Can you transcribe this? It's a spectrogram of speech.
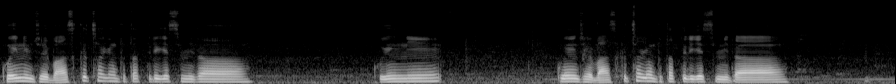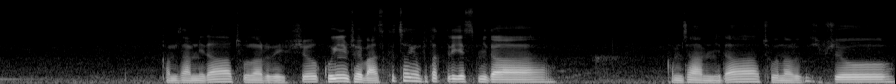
고객님 저희 마스크 착용 부탁드리겠습니다. 고객님, 고객님 저희 마스크 착용 부탁드리겠습니다. 감사합니다. 좋은 하루 되십시오. 고객님 저희 마스크 착용 부탁드리겠습니다. 감사합니다. 좋은 하루 되십시오.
